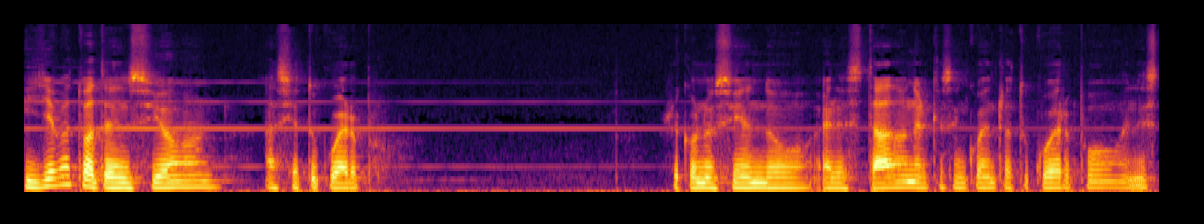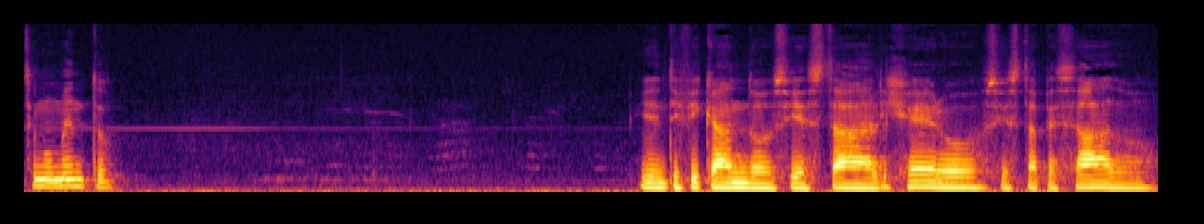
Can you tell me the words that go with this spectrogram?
Y lleva tu atención hacia tu cuerpo, reconociendo el estado en el que se encuentra tu cuerpo en este momento, identificando si está ligero, si está pesado,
